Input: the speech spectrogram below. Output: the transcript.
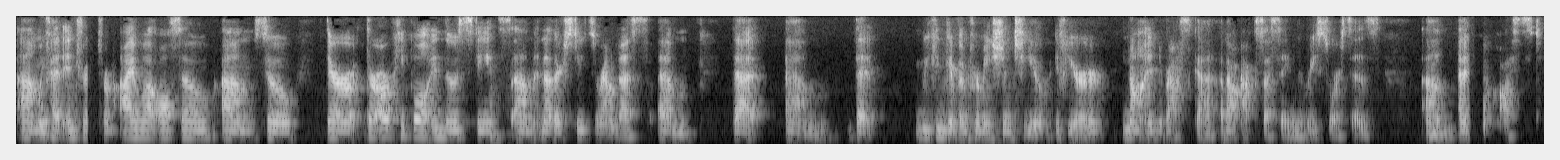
Um, we've had interest from Iowa also. Um, so there, there are people in those states um, and other states around us um, that um, that we can give information to you if you're not in Nebraska about accessing the resources um, at no cost.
